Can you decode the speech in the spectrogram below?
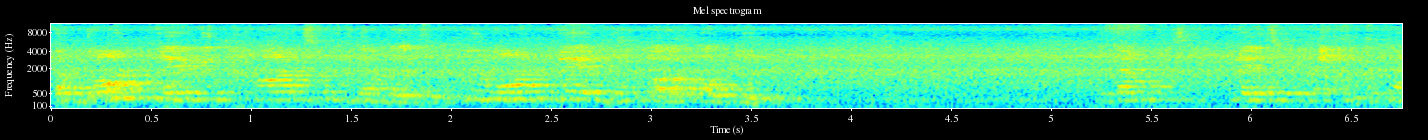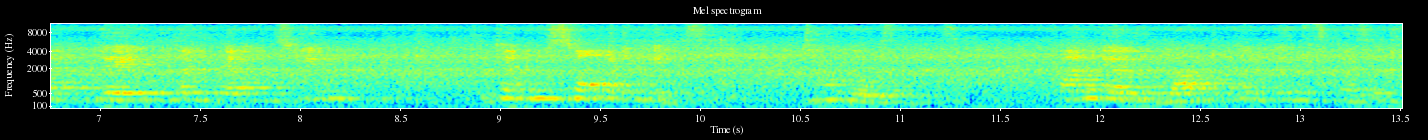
But don't play with hearts devils. If you won't play, do a hobby. You can play swimming, you can play, you can, swim, you can do so many things. Do those things. Finally, I would like to convey this message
